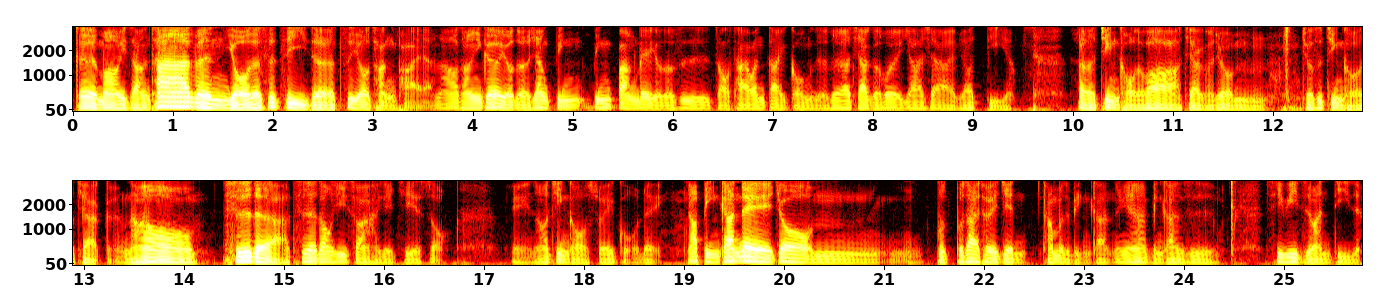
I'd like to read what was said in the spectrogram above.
各个贸易商，他们有的是自己的自有厂牌啊，然后唐吉诃有的像冰冰棒类，有的是找台湾代工的，所以它价格会压下来比较低啊。呃，进口的话，价格就嗯，就是进口的价格。然后吃的啊，吃的东西算还可以接受，欸，然后进口水果类，然后饼干类就嗯不不太推荐他们的饼干，因为它饼干是 CP 值蛮低的。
